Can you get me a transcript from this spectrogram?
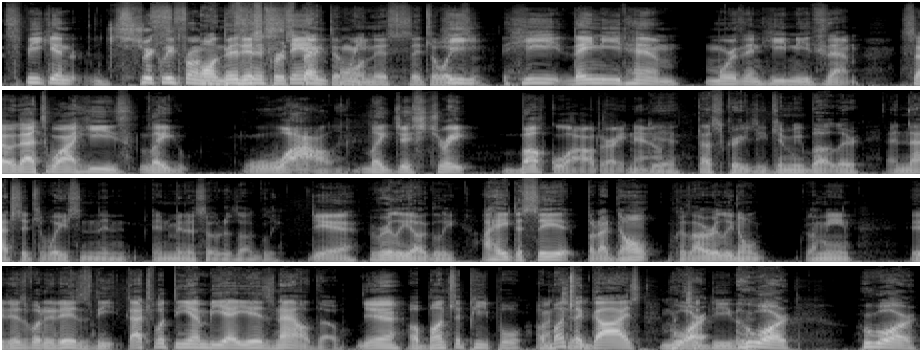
speaking strictly from on business this perspective, standpoint, on this situation. he he they need him more than he needs them. So that's why he's like wild, like just straight buck wild right now. Yeah, that's crazy. Jimmy Butler and that situation in in Minnesota is ugly. Yeah, Really ugly. I hate to see it, but I don't because I really don't. I mean, it is what it is. The that's what the NBA is now, though. yeah. A bunch of people, a Bunch bunch, of- of guys who bunch of are divas. who are who are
